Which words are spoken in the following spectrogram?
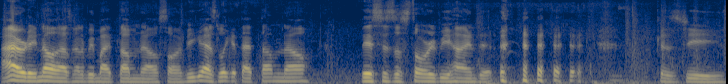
I already know that's going to be my thumbnail. So if you guys look at that thumbnail, this is the story behind it. Because, jeez.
